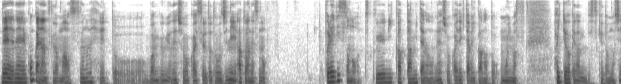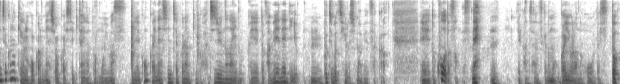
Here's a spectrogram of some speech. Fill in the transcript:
でね、今回なんですけど、まあおすすめのね、えっと、番組をね、紹介すると同時に、あとはね、その、プレイリストの作り方みたいなのをね、紹介できたらいいかなと思います。はい、というわけなんですけども、新着ランキングの方からね、紹介していきたいなと思います。で今回ね、新着ランキング87位の、えっ、ー、と、アメレディオ、うん、ぼちぼち広島弁さんから、えっ、ー、と、コーダさんですね。うん。って感じなんですけども、概要欄の方ですと、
